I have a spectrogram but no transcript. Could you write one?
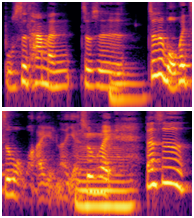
不是他们，就是、嗯、就是我会自我怀疑了，也是会。嗯、但是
